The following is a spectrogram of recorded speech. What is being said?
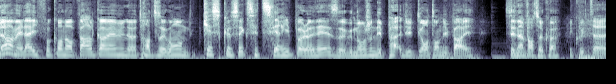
Non, mais là, il faut qu'on en parle quand même une 30 secondes. Qu'est-ce que c'est que cette série polonaise dont je n'ai pas du tout entendu parler? C'est n'importe quoi. Écoute, euh,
